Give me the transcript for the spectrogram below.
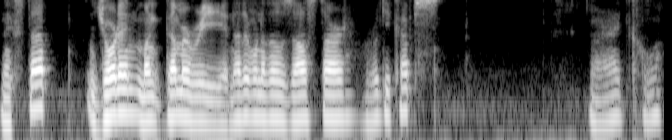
Next up, Jordan Montgomery, another one of those All Star Rookie Cups. All right, cool.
